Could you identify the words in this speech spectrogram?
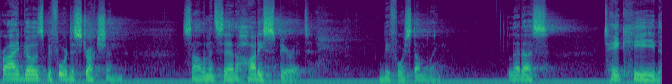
Pride goes before destruction. Solomon said, A haughty spirit before stumbling. Let us take heed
